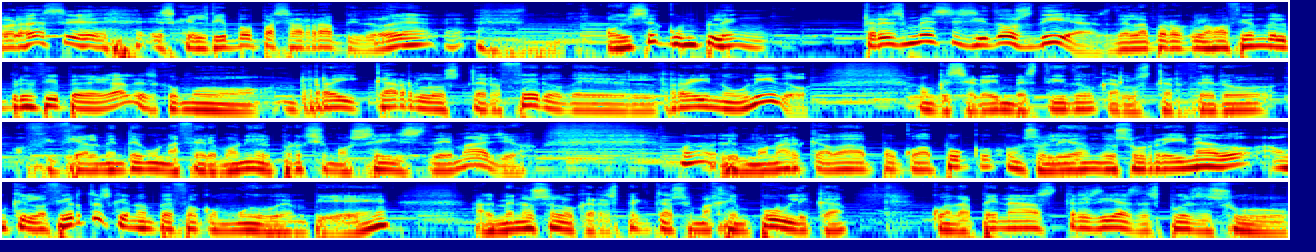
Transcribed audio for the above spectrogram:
verdad es que, es que el tiempo pasa rápido. ¿eh? Hoy se cumplen tres meses y dos días de la proclamación del príncipe de Gales como rey Carlos III del Reino Unido, aunque será investido Carlos III oficialmente en una ceremonia el próximo 6 de mayo. Bueno, el monarca va poco a poco consolidando su reinado, aunque lo cierto es que no empezó con muy buen pie, ¿eh? al menos en lo que respecta a su imagen pública, cuando apenas tres días después de su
